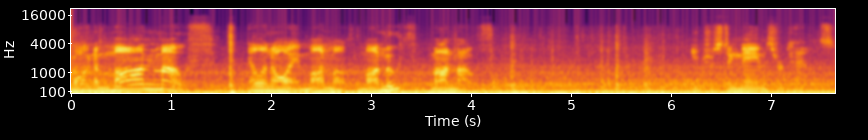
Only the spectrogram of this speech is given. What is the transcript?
Going to Monmouth, Illinois. Monmouth. Monmouth? Monmouth. Interesting names for towns.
